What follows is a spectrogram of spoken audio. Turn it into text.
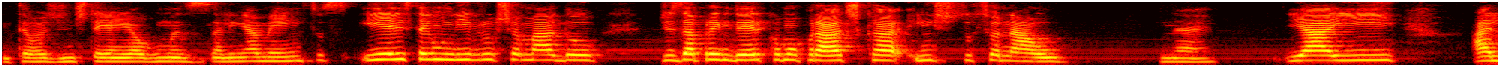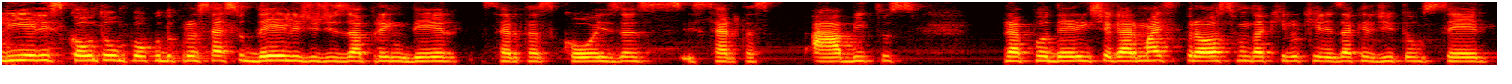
Então a gente tem aí alguns alinhamentos e eles têm um livro chamado Desaprender como prática institucional, né? E aí ali eles contam um pouco do processo deles de desaprender certas coisas e certos hábitos para poderem chegar mais próximo daquilo que eles acreditam ser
